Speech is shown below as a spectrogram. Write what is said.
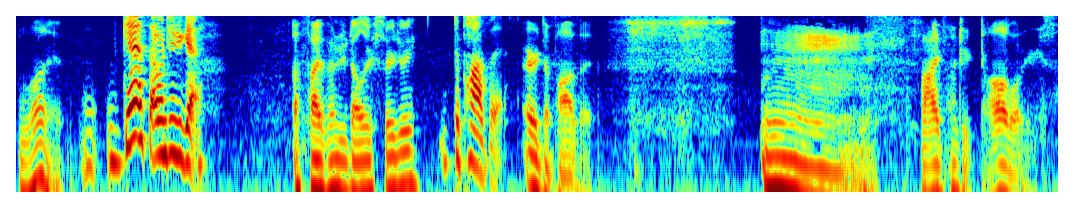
What? Guess. I want you to guess. A five hundred dollar surgery Deposit. or deposit? Mm, five hundred dollars.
